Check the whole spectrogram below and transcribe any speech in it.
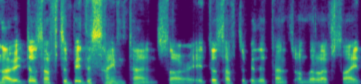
No, it does have to be the same tense. Sorry, it does have to be the tense on the left side.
